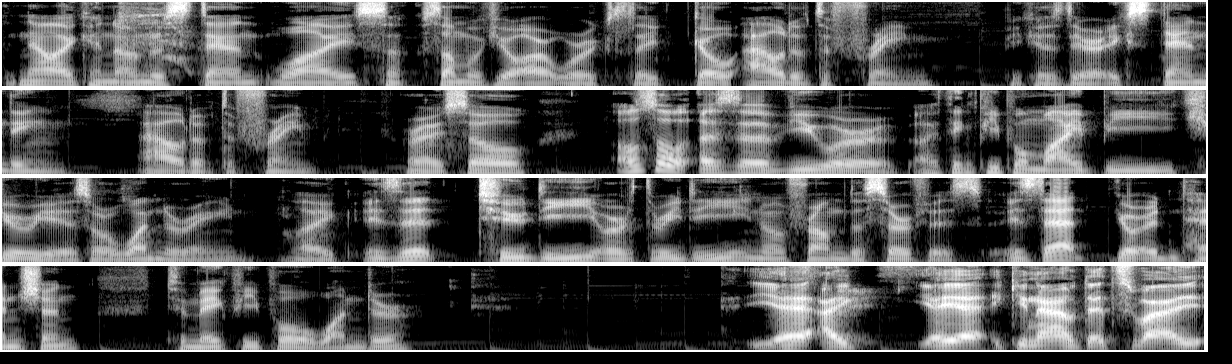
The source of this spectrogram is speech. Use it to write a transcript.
Now I can understand why some of your artworks like go out of the frame because they're extending out of the frame, right? So also as a viewer, I think people might be curious or wondering like is it 2D or 3D, you know, from the surface? Is that your intention to make people wonder? Yeah, I yeah yeah genau. That's why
